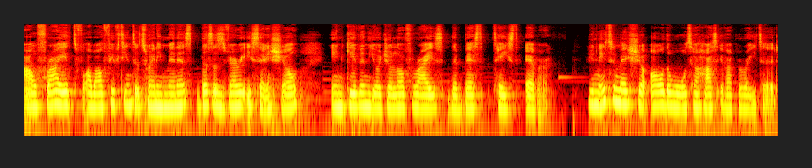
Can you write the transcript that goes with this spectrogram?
I'll fry it for about 15 to 20 minutes. This is very essential in giving your jollof rice the best taste ever. You need to make sure all the water has evaporated.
